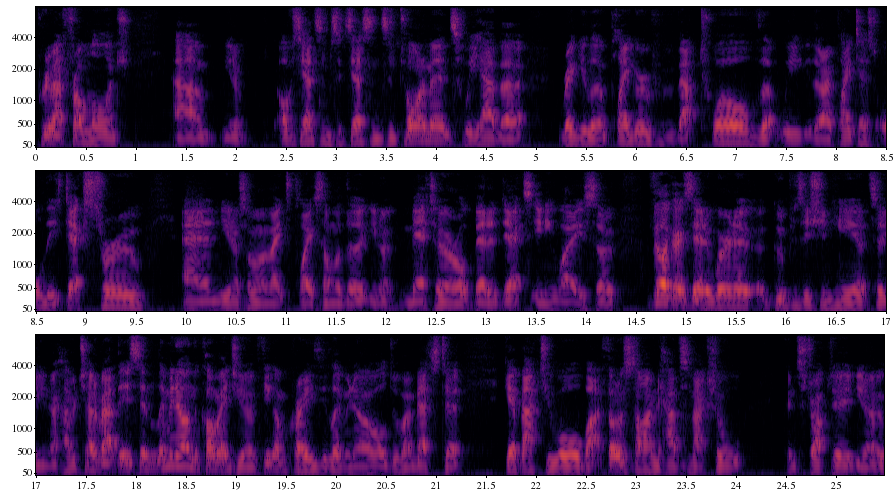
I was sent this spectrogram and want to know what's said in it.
pretty much from launch um, you know, obviously had some success in some tournaments. We have a regular play group of about twelve that we that I play test all these decks through, and you know some of my mates play some of the you know meta or better decks anyway. So I feel like I said we're in a, a, good position here to you know have a chat about this, and let me know in the comments. You know, if you think I'm crazy, let me know. I'll do my best to get back to you all. But I thought it was time to have some actual constructed, you know,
